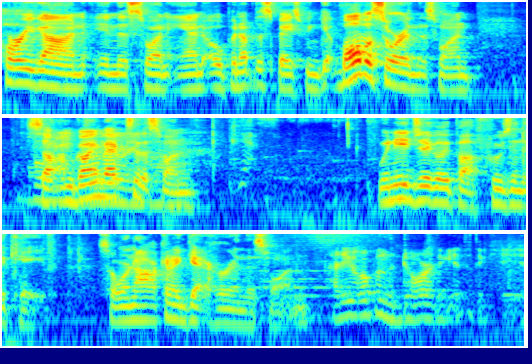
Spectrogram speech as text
Porygon in this one and open up the space. We can get Bulbasaur in this one. So I'm going back to this one. We need Jigglypuff, who's in the cave. So we're not going to get her in this one. How do you open the door to get to the cave?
